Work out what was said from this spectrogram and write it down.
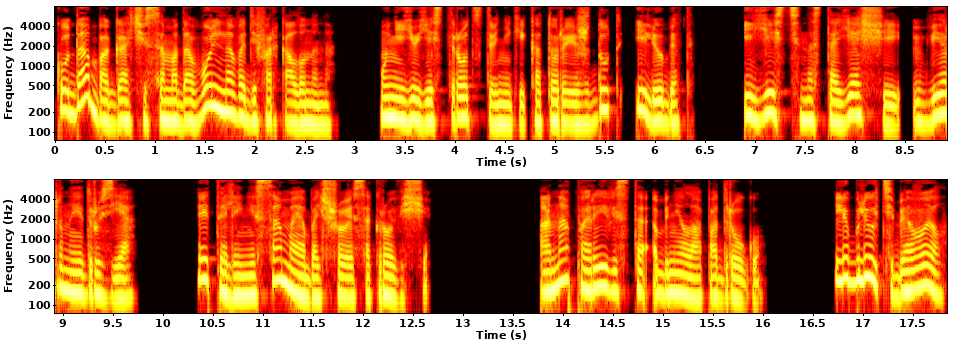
Куда богаче самодовольного Дефаркалунена. У нее есть родственники, которые ждут и любят. И есть настоящие верные друзья. Это ли не самое большое сокровище? Она порывисто обняла подругу. «Люблю тебя, Вэл».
